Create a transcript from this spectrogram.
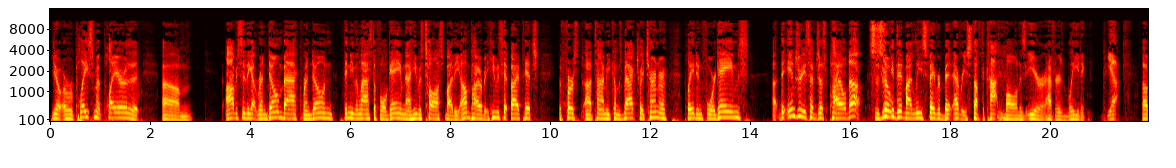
you know, a replacement player that, um, obviously they got Rendon back. Rendon didn't even last a full game. Now he was tossed by the umpire, but he was hit by a pitch the first uh, time he comes back. Trea Turner played in four games. Uh, the injuries have just piled up. Suzuki so, did my least favorite bit ever. He stuffed a cotton ball in his ear after his bleeding. Yuck. Uh,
